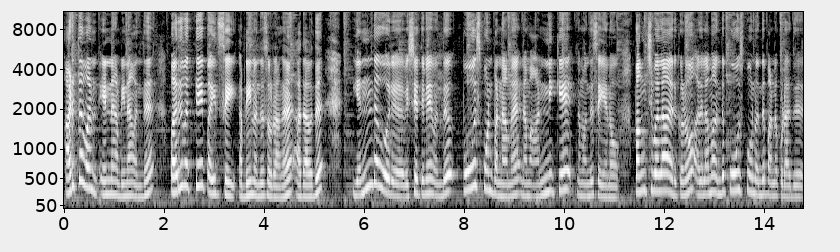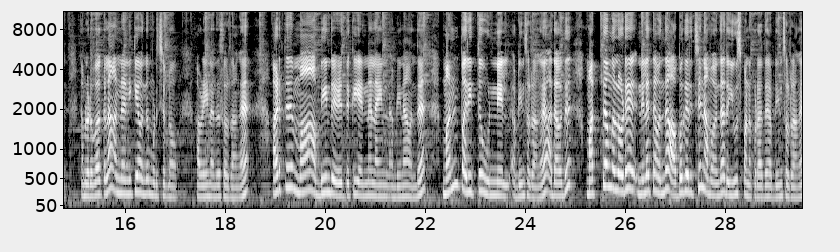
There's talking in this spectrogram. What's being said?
அடுத்த ஒன் என்ன அப்படின்னா வந்து பருவத்தே பயிர் செய் அப்படின்னு வந்து சொல்கிறாங்க அதாவது எந்த ஒரு விஷயத்தையுமே வந்து போஸ்ட்போன் பண்ணாமல் நம்ம அன்றைக்கே நம்ம வந்து செய்யணும். பங்க்சுவலாக இருக்கணும். அது இல்லாமல் வந்து போஸ்ட்போன் வந்து பண்ணக்கூடாது. நம்மளோட ஒர்க்கெல்லாம் அன்னன்னைக்கே வந்து முடிச்சிடணும். அப்படின்னு வந்து சொல்கிறாங்க அடுத்து மா அப்படின்ற எழுத்துக்கு என்ன லைன் அப்படின்னா வந்து மண் பறித்து உண்ணேல் அப்படின்னு சொல்கிறாங்க அதாவது மற்றவங்களோட நிலத்தை வந்து அபகரித்து நம்ம வந்து அதை யூஸ் பண்ணக்கூடாது அப்படின்னு சொல்கிறாங்க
